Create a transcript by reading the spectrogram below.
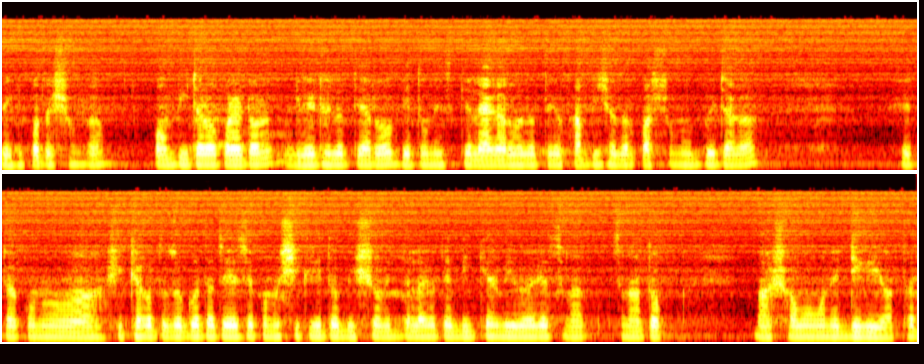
দেখি পদের সংখ্যা। কম্পিউটার অপারেটর, গ্রেড হলো তেরো, বেতন স্কেল এগারো হাজার থেকে ছাব্বিশ হাজার পাঁচশো নব্বই টাকা। এটা কোনো শিক্ষাগত যোগ্যতা চেয়েছে কোনো স্বীকৃত বিশ্ববিদ্যালয় হতে বিজ্ঞান বিভাগের স্নাতক বা সমমানের ডিগ্রি, অর্থাৎ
